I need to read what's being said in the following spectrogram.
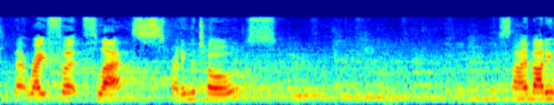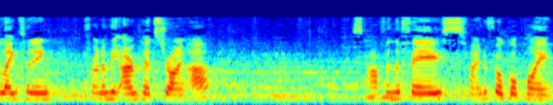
Keep that right foot flexed, spreading the toes. Side body lengthening, front of the armpits drawing up. Soften the face, find a focal point.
